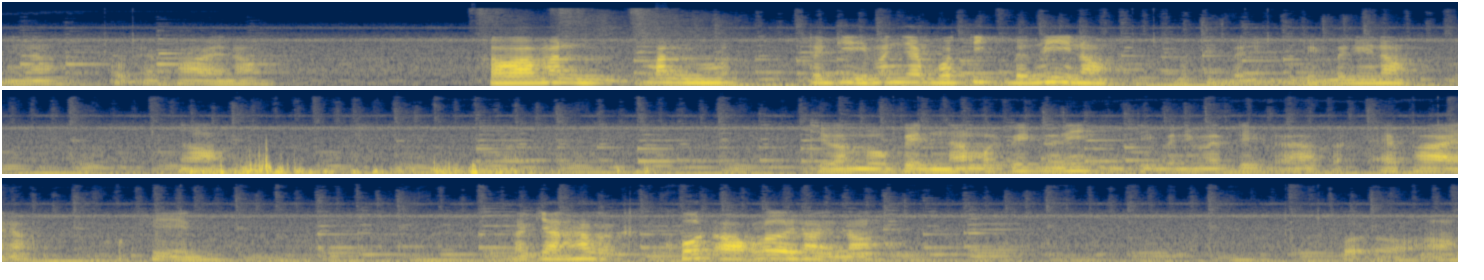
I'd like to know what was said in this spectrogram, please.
นี่เนาะกดแอปพลายเนาะเขาว่ามันมันตะกี้มันยังบติ๊กแบบนี้เนาะบติ๊กแบบนี้บติ๊กแบบนี้เนาะเนาะที่มันโมเป็นนะมาคลิกตัวนี้ติ๊กแบบนี้มาติ๊กแล้วแอปพลายเนาะโอเคหลังจากนั้นเราก็โค้ดออกเลยเนาะนี่เนาะ กดออกเนาะ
